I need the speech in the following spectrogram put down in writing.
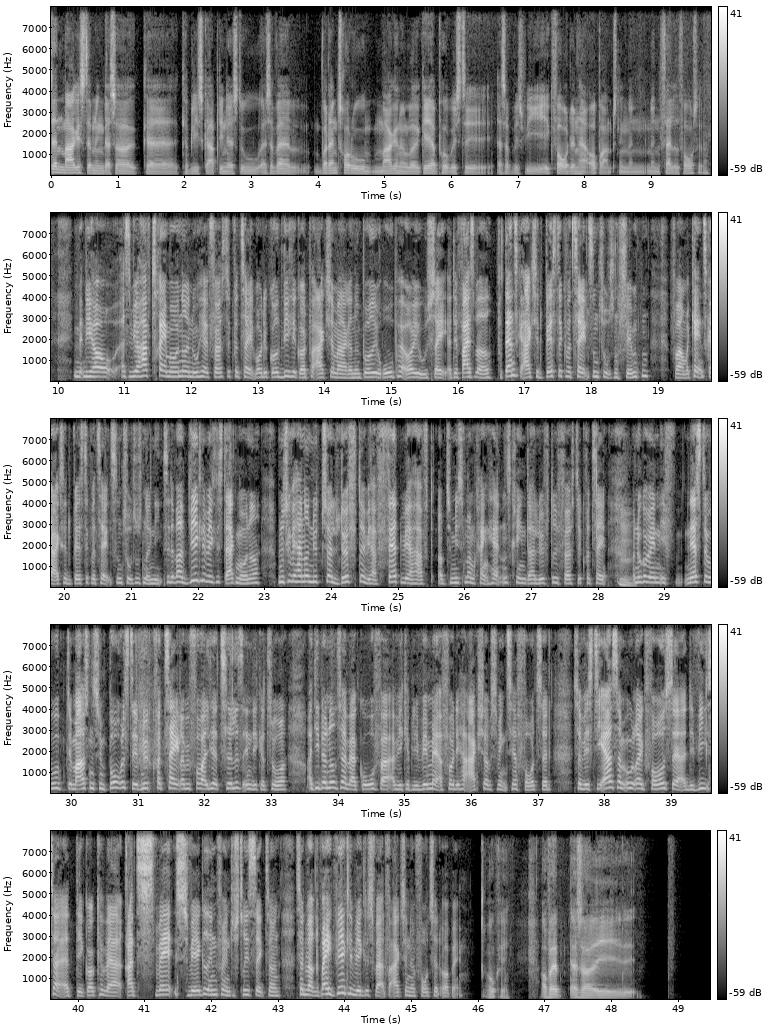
den markedsstemning, der så kan, kan blive skabt i næste uge, altså hvad, hvordan tror du, markedet reagerer på, hvis, det, altså hvis vi ikke får den her opbremsning, men, men faldet fortsætter? Men vi har jo, altså vi har haft tre måneder nu her i første kvartal, hvor det er gået virkelig godt på aktiemarkederne, både i Europa og i USA, og det har faktisk været for danske aktier det bedste kvartal siden 2015, for amerikanske aktier det bedste kvartal siden 2009. Så det har været virkelig, virkelig stærke måneder. Men nu skal vi have noget nyt til at løfte. Vi har Fed, vi har haft optimisme omkring handelskrigen, der har løftet i første kvartal. Mm. Og nu går vi ind i næste uge det er meget sådan symbolsk, det er et nyt kvartal, og vi får alle de her tillidsindikatorer, og de bliver nødt til at være gode, før at vi kan blive ved med at få det her aktieopsving til at fortsætte. Så hvis de er, som Ulrik forudser, at det viser, at det godt kan være ret svækket inden for industrisektoren, så det være virkelig, virkelig svært for aktierne at fortsætte opad. Okay. Og hvad, altså, øh,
